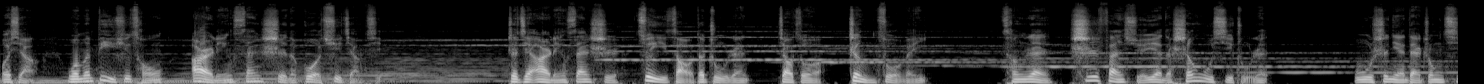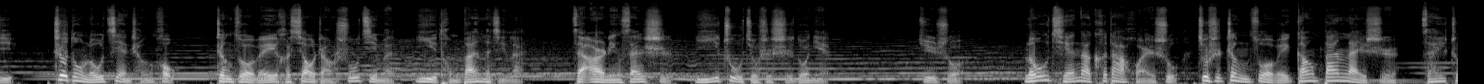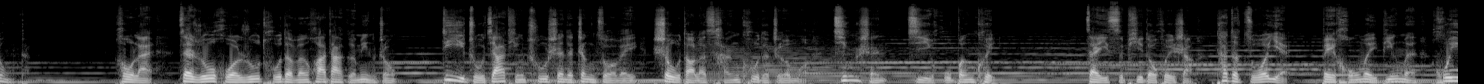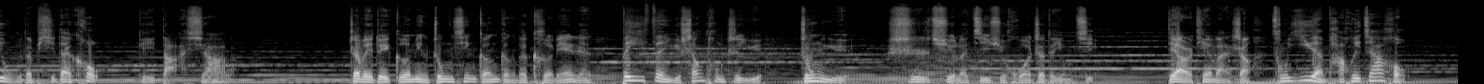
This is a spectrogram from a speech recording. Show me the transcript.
我想我们必须从二零三室的过去讲起。这间二零三室最早的主人叫做郑作为，曾任师范学院的生物系主任。五十年代中期，这栋楼建成后，郑作为和校长、书记们一同搬了进来，在二零三室一住就是十多年。据说。楼前那棵大槐树就是郑作为刚搬来时栽种的。后来，在如火如荼的文化大革命中，地主家庭出身的郑作为受到了残酷的折磨，精神几乎崩溃。在一次批斗会上，他的左眼被红卫兵们挥舞的皮带扣给打瞎了。这位对革命忠心耿耿的可怜人，悲愤与伤痛之余，终于。失去了继续活着的勇气。第二天晚上从医院爬回家后，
